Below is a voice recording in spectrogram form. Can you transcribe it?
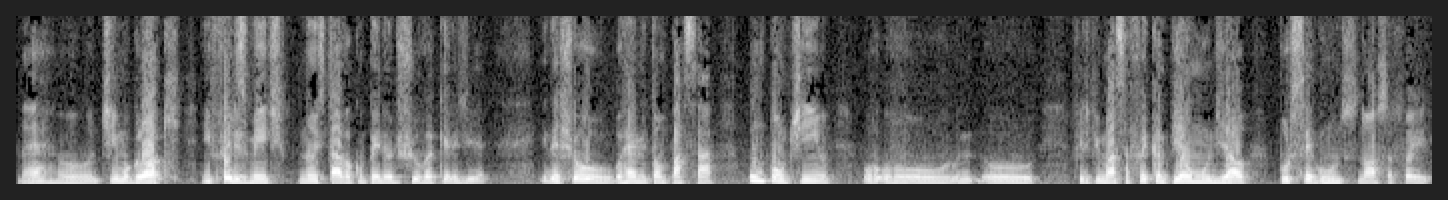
Né? O Timo Glock, infelizmente, não estava com pneu de chuva aquele dia e deixou o Hamilton passar um pontinho. O, o, o Felipe Massa foi campeão mundial por segundos. Nossa, foi,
